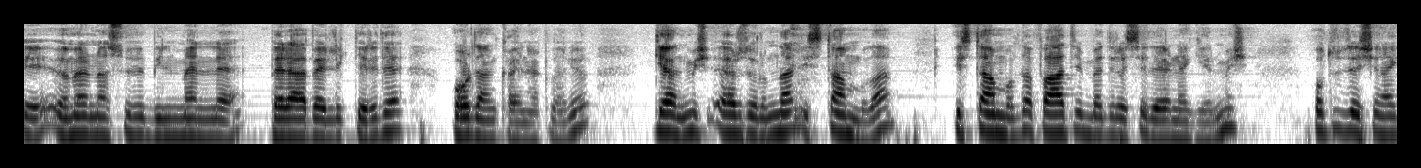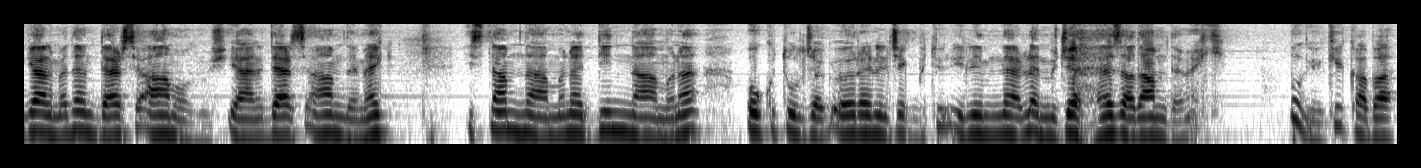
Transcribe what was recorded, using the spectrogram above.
E, Ömer Nasuh'u bilmenle beraberlikleri de oradan kaynaklanıyor. Gelmiş Erzurum'dan İstanbul'a. İstanbul'da Fatih medreselerine girmiş. 30 yaşına gelmeden dersi am olmuş. Yani dersi am demek İslam namına, din namına okutulacak, öğrenilecek bütün ilimlerle mücehhez adam demek. Bugünkü kaba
